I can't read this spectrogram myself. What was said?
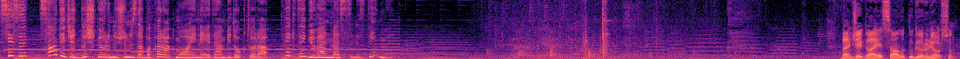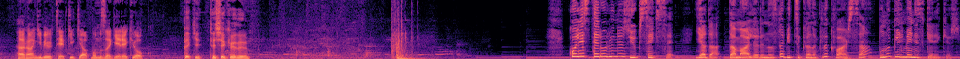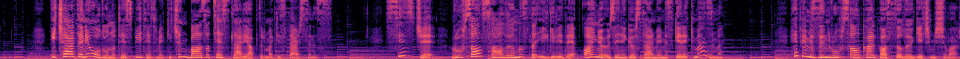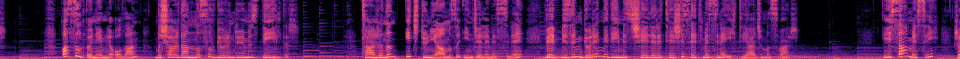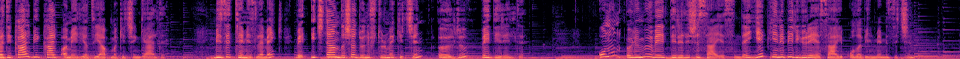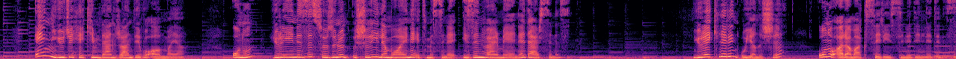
Sizi sadece dış görünüşünüze bakarak muayene eden bir doktora pek de güvenmezsiniz değil mi? Bence gayet sağlıklı görünüyorsun. Herhangi bir tetkik yapmamıza gerek yok. Peki, teşekkür ederim. Kolesterolünüz yüksekse ya da damarlarınızda bir tıkanıklık varsa bunu bilmeniz gerekir. İçeride ne olduğunu tespit etmek için bazı testler yaptırmak istersiniz. Sizce ruhsal sağlığımızla ilgili de aynı özeni göstermemiz gerekmez mi? Hepimizin ruhsal kalp hastalığı geçmişi var. Asıl önemli olan dışarıdan nasıl göründüğümüz değildir. Tanrı'nın iç dünyamızı incelemesine ve bizim göremediğimiz şeyleri teşhis etmesine ihtiyacımız var. İsa Mesih radikal bir kalp ameliyatı yapmak için geldi. Bizi temizlemek ve içten dışa dönüştürmek için öldü ve dirildi. Onun ölümü ve dirilişi sayesinde yepyeni bir yüreğe sahip olabilmemiz için. En yüce hekimden randevu almaya, onun yüreğinizi sözünün ışığıyla muayene etmesine izin vermeye ne dersiniz? Yüreklerin Uyanışı, Onu Aramak serisini dinlediniz.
